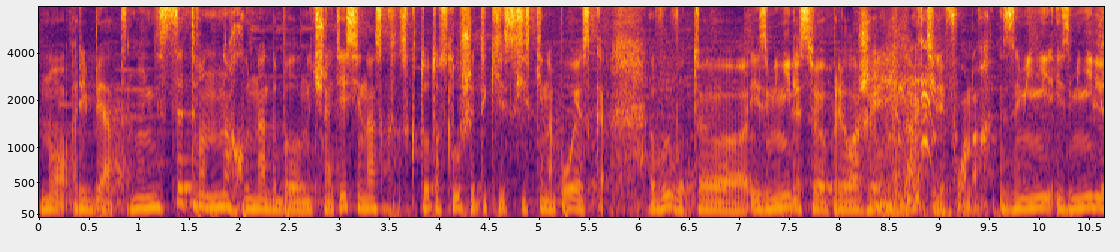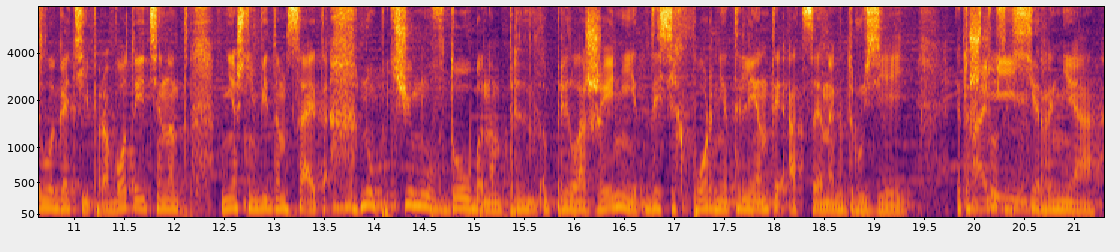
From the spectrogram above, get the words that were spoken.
Но, ребят, ну не с этого нахуй надо было начинать. Если нас кто-то слушает из, из кинопоиска, вы вот э, изменили свое приложение, да, в телефонах, замени- изменили логотип, работаете над внешним видом сайта. Ну почему в долбанном при- приложении до сих пор нет ленты оценок друзей? Это что Аминь. за херня?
